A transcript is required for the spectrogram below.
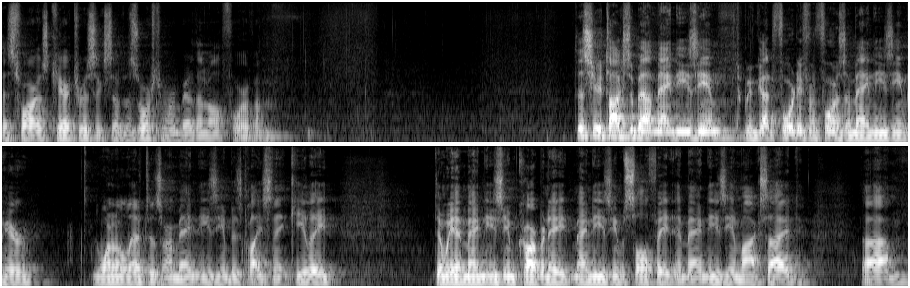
as far as characteristics of absorption, were better than all four of them. This here talks about magnesium. We've got four different forms of magnesium here. The one on the left is our magnesium bisglycinate chelate. Then we have magnesium carbonate, magnesium sulfate, and magnesium oxide. Um,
